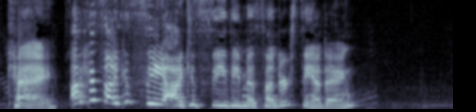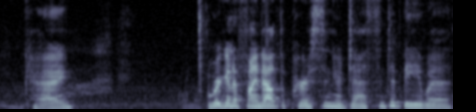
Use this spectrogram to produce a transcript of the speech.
Okay. I guess I could see I could see the misunderstanding. Okay. We're gonna find out the person you're destined to be with.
